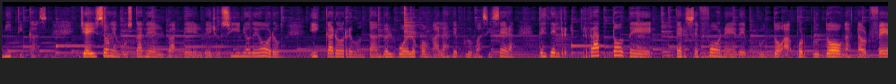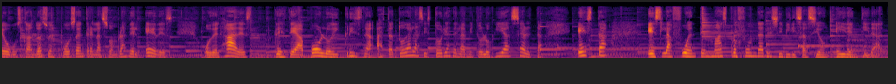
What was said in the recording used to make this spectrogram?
míticas. Jason en busca del, del vellocinio de oro, Ícaro remontando el vuelo con alas de plumas y cera, desde el rato de Persefone de por Plutón hasta Orfeo buscando a su esposa entre las sombras del Edes o del Hades, desde Apolo y Krishna hasta todas las historias de la mitología celta, esta es la fuente más profunda de civilización e identidad.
